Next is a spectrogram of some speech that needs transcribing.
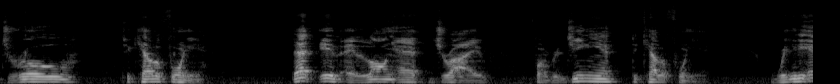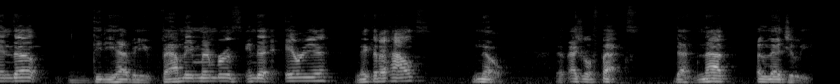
drove to California. That is a long-ass drive from Virginia to California. Where did he end up? Did he have any family members in the area next to the house? No. That's actual facts. That's not allegedly.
